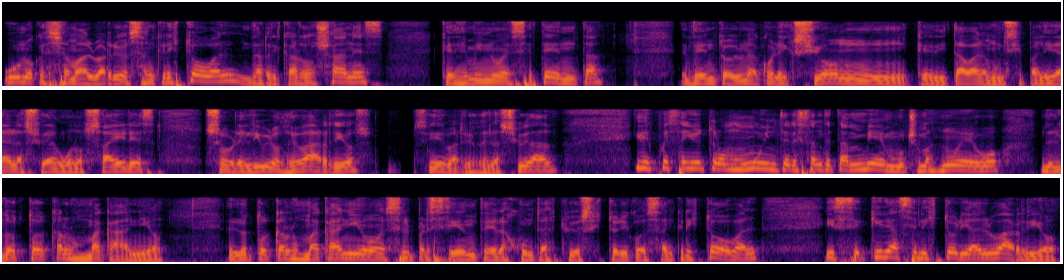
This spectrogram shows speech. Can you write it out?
Uno que se llama El barrio de San Cristóbal, de Ricardo Llanes, que es de 1970, dentro de una colección que editaba la Municipalidad de la Ciudad de Buenos Aires sobre libros de barrios, ¿sí? barrios de la ciudad. Y después hay otro muy interesante también, mucho más nuevo, del doctor Carlos Macaño. El doctor Carlos Macaño es el presidente de la Junta de Estudios Históricos de San Cristóbal y se quiere hacer la historia del barrio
